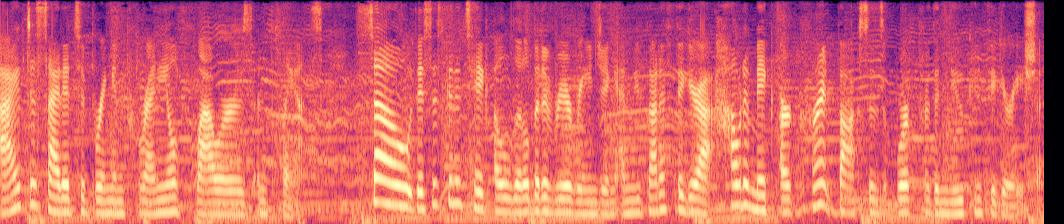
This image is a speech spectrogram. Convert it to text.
I've decided to bring in perennial flowers and plants. So, this is going to take a little bit of rearranging, and we've got to figure out how to make our current boxes work for the new configuration.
